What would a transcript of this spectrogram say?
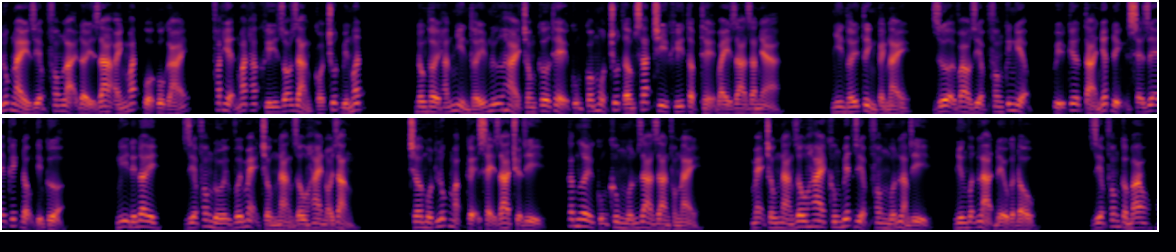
Lúc này diệp phong lại đẩy ra ánh mắt của cô gái, phát hiện mắt hắc khí rõ ràng có chút biến mất đồng thời hắn nhìn thấy nữ hải trong cơ thể cũng có một chút ấm sát chi khí tập thể bay ra gian nhà. Nhìn thấy tình cảnh này, dựa vào diệp phong kinh nghiệm, quỷ kia tả nhất định sẽ dễ kích động tìm cửa. Nghĩ đến đây, diệp phong đối với mẹ chồng nàng dâu hai nói rằng, chờ một lúc mặc kệ xảy ra chuyện gì, các ngươi cũng không muốn ra gian phòng này. Mẹ chồng nàng dâu hai không biết diệp phong muốn làm gì, nhưng vẫn là đều gật đầu. Diệp phong cầm bao,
